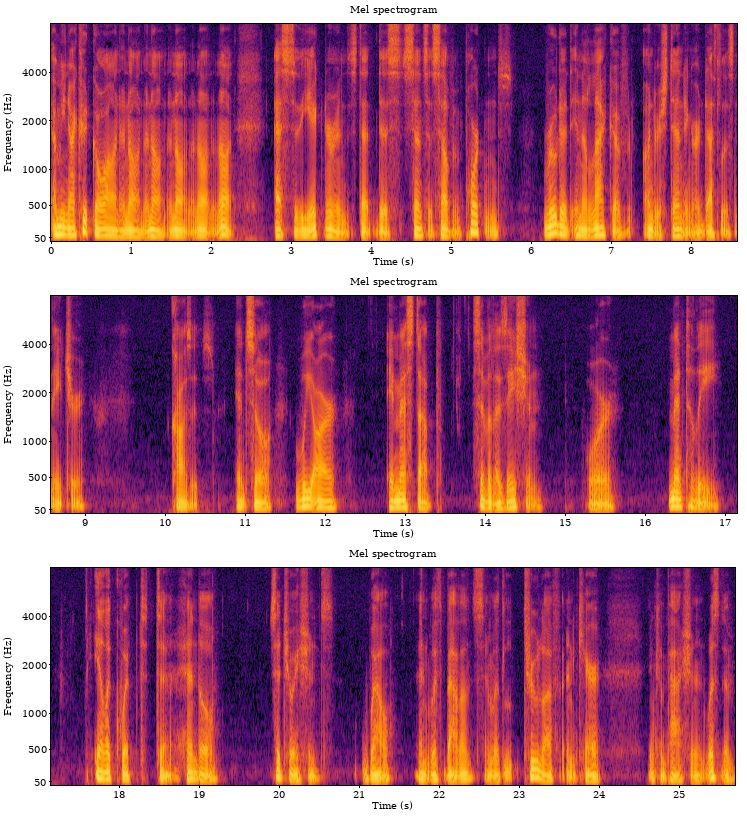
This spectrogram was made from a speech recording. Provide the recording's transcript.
I mean, I could go on and on and on and on and on and on as to the ignorance that this sense of self importance, rooted in a lack of understanding our deathless nature, causes. And so we are a messed up civilization or mentally ill equipped to handle situations well and with balance and with true love and care and compassion and wisdom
